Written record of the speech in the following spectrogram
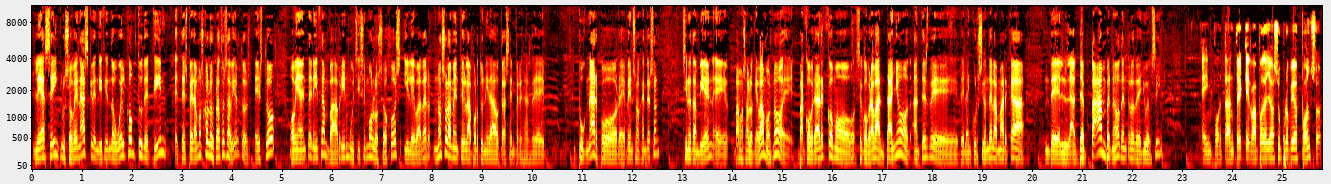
léase incluso Ben Askren diciendo Welcome to the team, eh, te esperamos con los brazos abiertos. Esto, obviamente, Nathan va a abrir muchísimo los ojos y le va a dar no solamente la oportunidad a otras empresas de pugnar por eh, Benson Henderson, sino también, eh, vamos a lo que vamos, ¿no? Eh, va a cobrar como se cobraba antaño, antes de, de la incursión de la marca del The Pump, ¿no? Dentro de UFC. Es importante que va a poder llevar su propio sponsor.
